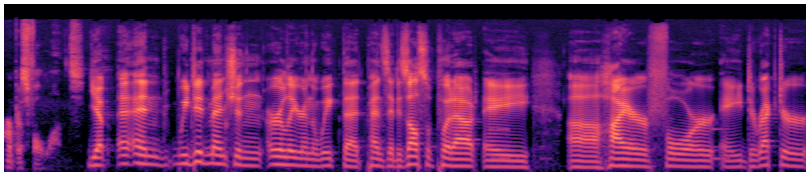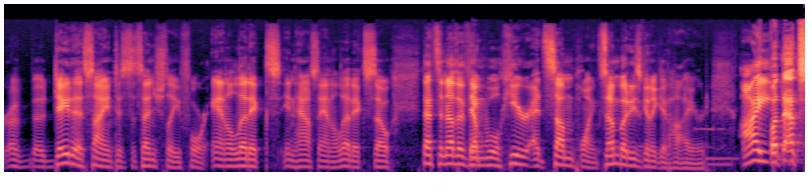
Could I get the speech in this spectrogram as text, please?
purposeful ones Yep, and we did mention earlier in the week that Penn State has also put out a uh, hire for a director of uh, data scientist, essentially for analytics, in-house analytics. So that's another thing Yep. we'll hear at some point. Somebody's going to get hired. I but that's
